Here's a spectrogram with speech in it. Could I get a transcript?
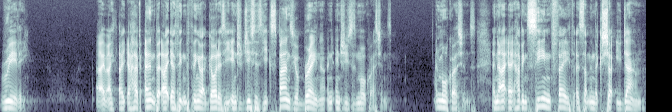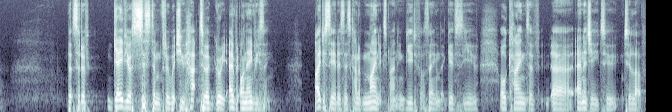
Really. I, I, I have, and, but I, I think the thing about God is He introduces, He expands your brain and introduces more questions and more questions. And I, having seen faith as something that shut you down, that sort of gave you a system through which you had to agree every, on everything. I just see it as this kind of mind expanding, beautiful thing that gives you all kinds of uh, energy to, to love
